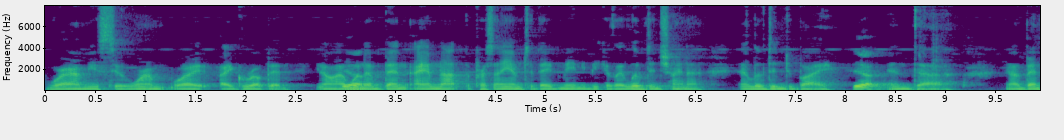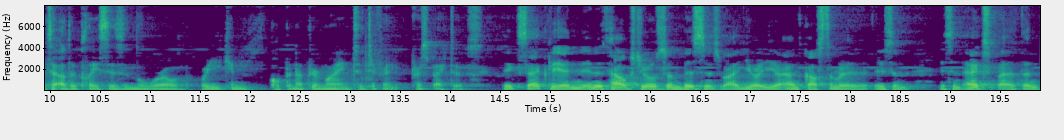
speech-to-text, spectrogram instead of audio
where I'm used to where I'm where I, I grew up in. You know I Yeah. wouldn't have been I am not the person I am today mainly because I lived in China and I lived in Dubai. Yeah, and uh, you know I've been to other places in the world where you can open up your mind to different perspectives exactly, and, and it helps you also in business, right? Your your end customer is an is an expat, and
